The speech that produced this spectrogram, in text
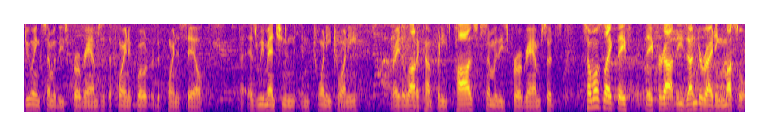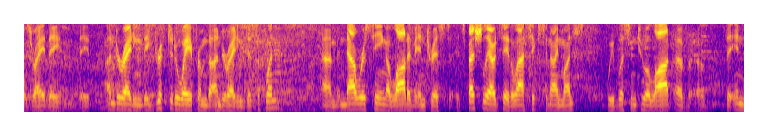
doing some of these programs at the point of quote or the point of sale. Uh, as we mentioned in, in 2020, right, a lot of companies paused some of these programs. So it's it's almost like they they forgot these underwriting muscles, right? They they underwriting they drifted away from the underwriting discipline. Um, and now we're seeing a lot of interest, especially I would say the last six to nine months. We've listened to a lot of, of the in,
